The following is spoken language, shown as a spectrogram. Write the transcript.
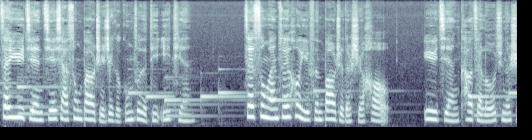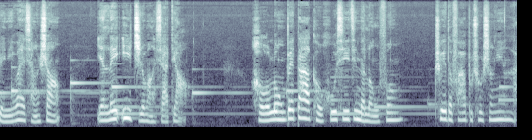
在遇见接下送报纸这个工作的第一天，在送完最后一份报纸的时候，遇见靠在楼群的水泥外墙上，眼泪一直往下掉。喉咙被大口呼吸进的冷风吹得发不出声音来，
